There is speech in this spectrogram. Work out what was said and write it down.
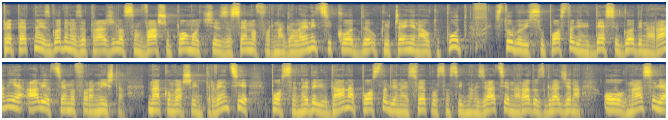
Pre 15 godina zatražila sam vašu pomoć za semafor na Galenici kod uključenja na autoput. Stubovi su postavljeni 10 godina ranije, ali od semafora ništa. Nakon vaše intervencije, posle nedelju dana, postavljena je svetlosna signalizacija na radost građana ovog naselja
